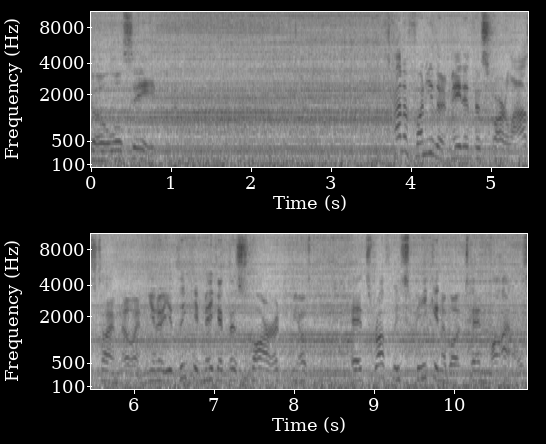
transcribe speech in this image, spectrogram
So we'll see. Kind of funny that it made it this far last time, though. And you know, you'd think you'd make it this far. You know, it's roughly speaking about 10 miles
